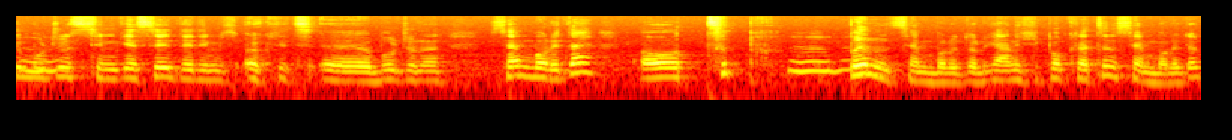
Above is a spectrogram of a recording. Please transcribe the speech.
burcun simgesi dediğimiz Öklit e, burcunun sembolü de o tıbbın sembolüdür. Yani Hipokrat'ın sembolüdür.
